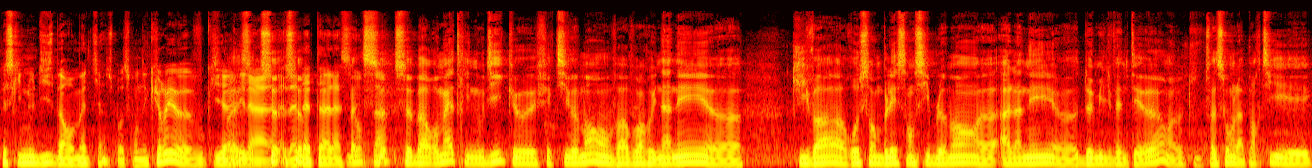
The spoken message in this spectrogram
Qu'est-ce qu'ils nous disent, baromètre Tiens, c'est parce qu'on est curieux, vous qui avez Ouais, la, ce- la ce- data à la Bah, source. ce, là. ce baromètre, il nous dit qu'effectivement, on va avoir une année euh, qui va ressembler sensiblement euh, à l'année euh, 2021. Euh, De toute façon, la partie est,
